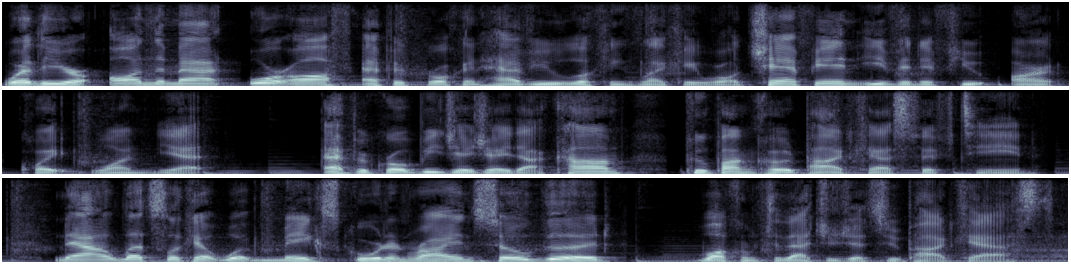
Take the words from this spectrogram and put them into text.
Whether you're on the mat or off, Epic Roll can have you looking like a world champion, even if you aren't quite one yet. EpicRollBJJ.com, coupon code podcast15. Now, let's look at what makes Gordon Ryan so good. Welcome to that Jiu Jitsu podcast.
